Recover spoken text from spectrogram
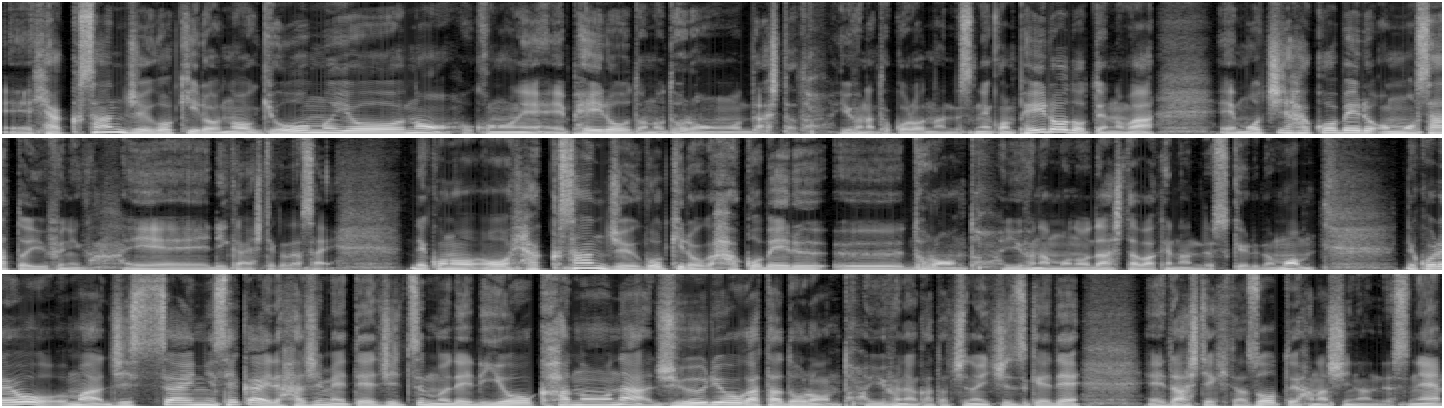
135キロの業務用のこのねペイロードのドローンを出したというふうなところなんですね。このペイロードっていうのは持ち運べる重さというふうに、え、理解してください。でこの135キロが運べるドローンと。いうふうなものを出したわけなんですけれどもでこれをまあ実際に世界で初めて実務で利用可能な重量型ドローンというふうな形の位置づけで出してきたぞという話なんですね。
